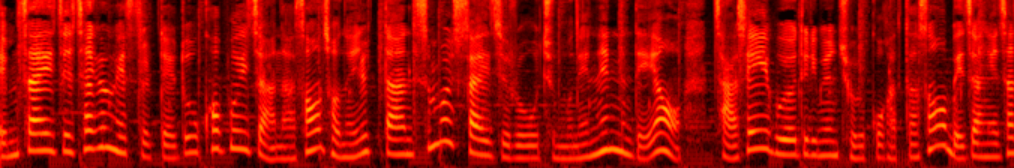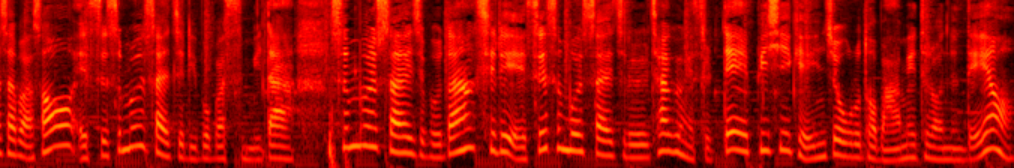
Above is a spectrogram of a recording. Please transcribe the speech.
M 사이즈 착용했을 때도 커 보이지 않아서 저는 일단 스몰 사이즈로 주문했는데요. 자세히 보여드리면 좋을 것 같아서 매장에 찾아봐서 S 스몰 사이즈를 입어봤습니다. 스몰 사이즈보다 확실히 S 스몰 사이즈를 착용했을 때 핏이 개인적으로 더 마음에 들었는데요.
